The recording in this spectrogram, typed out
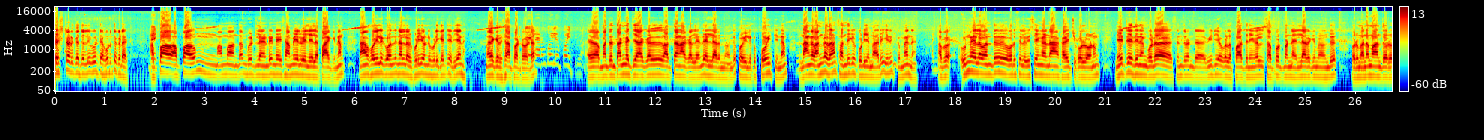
ரெஸ்ட் எடுக்க சொல்லி வீட்டை கொடுத்து கிடக்கு அப்பா அப்பாவும் அம்மாவும் தான் வீட்டில் நின்று சமையல் வேலையில் பார்க்கணும் நாங்கள் கோயிலுக்கு வந்து நல்ல ஒரு பிடி ஒன்று பிடிக்க சரியானு மிளக்கிற சாப்பாட்டோட. மற்ற தங்கச்சியாக்கள் அத்தனாக்கள்லேருந்து எல்லாருமே வந்து கோயிலுக்கு போயிட்டினோம். நாங்கள் அங்கே தான் சந்திக்கக்கூடிய மாதிரி இருக்குமே என்ன அப்போ உண்மையில் வந்து ஒரு சில விஷயங்கள் நான் கழிச்சு கொள்ளணும். நேற்றைய தினம் கூட செந்துரண்ட வீடியோக்களை பார்த்து நீங்கள் சப்போர்ட் பண்ண எல்லாருக்குமே வந்து ஒரு மனமார்ந்த ஒரு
